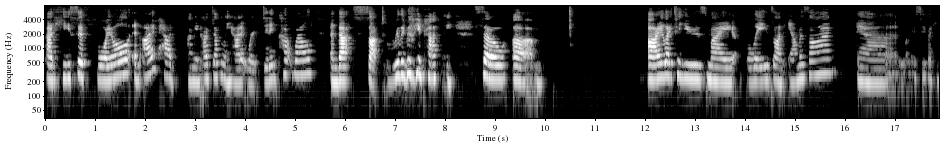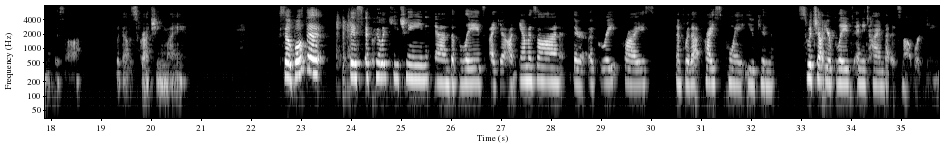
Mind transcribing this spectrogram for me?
adhesive foil. And I've had, I mean, I've definitely had it where it didn't cut well. And that sucked really, really badly. So um, I like to use my blades on Amazon. And let me see if I can get this off without scratching my... So both the this acrylic keychain and the blades I get on Amazon. They're a great price. And for that price point, you can switch out your blades anytime that it's not working.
